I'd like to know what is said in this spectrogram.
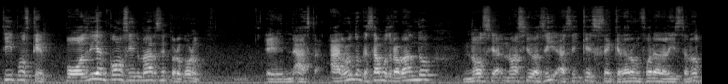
tipos que podrían confirmarse, pero bueno, en- hasta al momento que estamos grabando no, se ha, no ha sido así, así que se quedaron fuera de la lista, ¿no?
